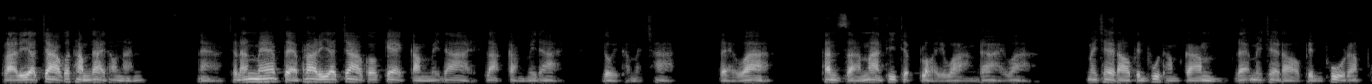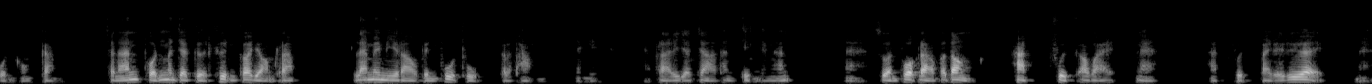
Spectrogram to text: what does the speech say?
พระริยาเจ้าก็ทำได้เท่านั้นนะฉะนั้นแม้แต่พระริยาเจ้าก็แก้กรรมไม่ได้ละกรรมไม่ได้ โดยธรรมชาติ แต่ว่าท่านสามารถที่จะปล่อยวางได้ว่า ไม่ใช่เราเป็นผู้ทำกรรม และไม่ใช่เราเป็นผู้รับผลของกรรมฉะนั้นผลมันจะเกิดขึ้นก็ยอมรับ และไม่มีเราเป็นผู้ถูกกระทำอย่างนี้พระริยาเจ้าท่านเก่งอย่างนั้น นะส่วนพวกเราก็ต้องหัดฝึกเอาไว้นะหัดฝึกไปเรื่อยๆนะ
